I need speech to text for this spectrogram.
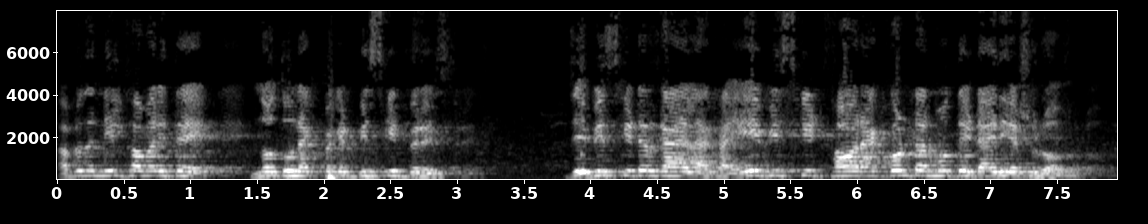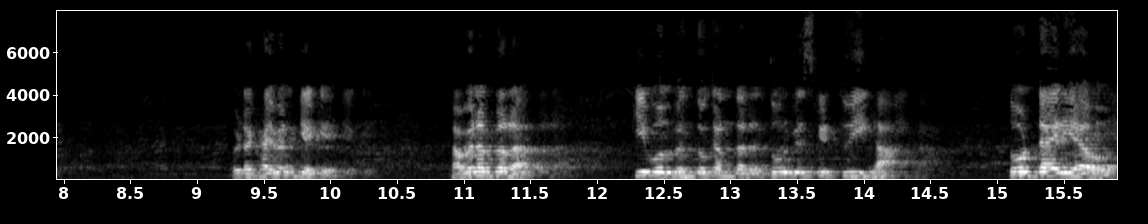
আপনাদের নীলফামারিতে নতুন এক প্যাকেট বিস্কিট বেরোয়েছে যে বিস্কিটের গায়ে লেখা, এই বিস্কিট খাওয়ার এক ঘণ্টার মধ্যে ডায়রিয়া শুরু হবে। ওটা খাইবেন কে কে? খাবেন আপনারা? কি বলবেন দোকানদারে? তোর বিস্কিট তুই খা। তোর ডায়রিয়া হোক।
